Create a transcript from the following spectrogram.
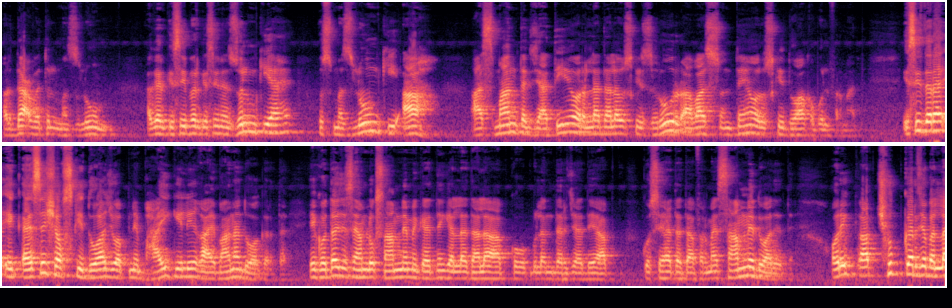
اور دعوت المظلوم۔ اگر کسی پر کسی نے ظلم کیا ہے، اس مظلوم کی آہ آسمان تک جاتی ہے اور اللہ تعالیٰ اس کی ضرور آواز سنتے ہیں اور اس کی دعا قبول فرماتے ہیں۔ اسی طرح ایک ایسے شخص کی دعا جو اپنے بھائی کے لیے غائبانہ دعا کرتا ہے۔ ایک ہوتا ہے جیسے ہم لوگ سامنے میں کہتے ہیں کہ اللہ تعالیٰ آپ کو بلند درجہ دے، آپ کو صحت عطا فرمائے، سامنے دعا دیتے ہیں۔ اور ایک آپ چھپ کر جب اللہ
